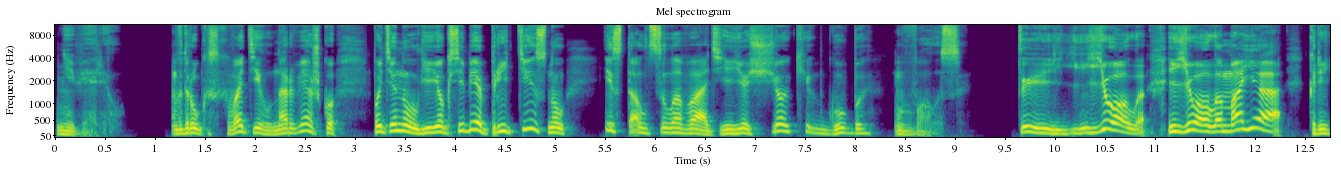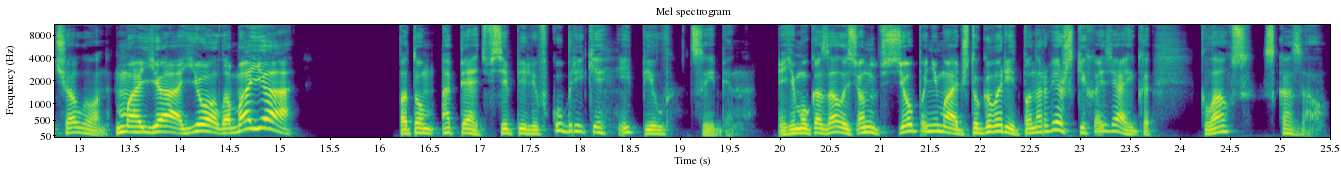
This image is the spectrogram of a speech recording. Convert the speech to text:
не верил. Вдруг схватил норвежку, потянул ее к себе, притиснул и стал целовать ее щеки, губы, волосы. «Ты, Йола, Йола моя!» — кричал он. «Моя, Йола, моя!» Потом опять все пили в кубрике и пил Цыбин. Ему казалось, он все понимает, что говорит по-норвежски хозяйка — Клаус сказал.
